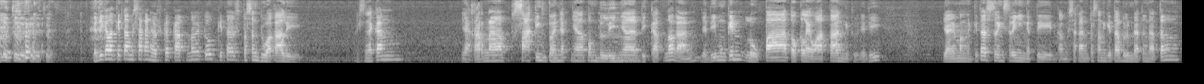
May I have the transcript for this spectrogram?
Lucu, lucu, lucu. Jadi kalau kita misalkan harus ke Katno itu kita harus pesen dua kali. Biasanya kan ya karena saking banyaknya pembelinya di Katno kan, jadi mungkin lupa atau kelewatan gitu. Jadi ya memang kita sering-sering ingetin. Kalau misalkan pesan kita belum datang-datang,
